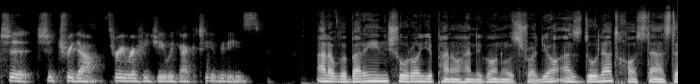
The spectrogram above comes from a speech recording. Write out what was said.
to to trigger through Refugee Week activities. علاوه بر این شورای پناهندگان استرالیا از دولت خواسته است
